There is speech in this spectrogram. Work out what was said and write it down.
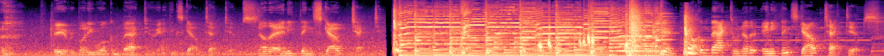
Hey everybody, welcome back to Anything Scout Tech Tips. Another Anything Scout Tech Tip. Welcome back to another Anything Scout Tech Tips.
